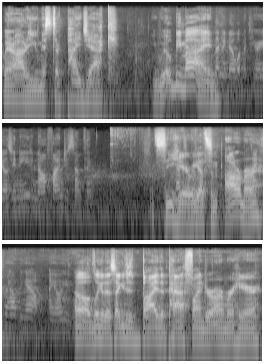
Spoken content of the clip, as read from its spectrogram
Where are you, Mr. Pyjack? You will be mine. Let me know what materials you need and I'll find you something. Let's see here. We got some armor. Thanks for helping out. I owe you. Oh, look at this. I can just buy the Pathfinder armor here.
